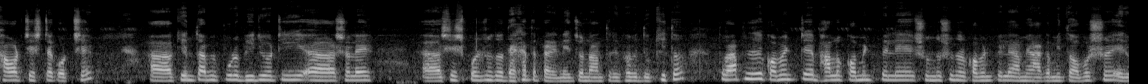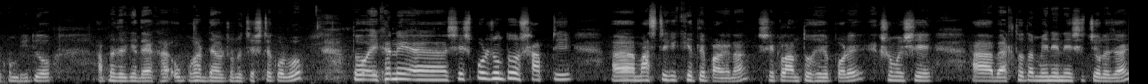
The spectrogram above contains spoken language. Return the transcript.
খাওয়ার চেষ্টা করছে। কিন্তু আমি পুরো ভিডিওটি আসলে শেষ পর্যন্ত দেখাতে পারিনি, এর জন্য আন্তরিকভাবে দুঃখিত। তবে আপনাদের কমেন্টে ভালো কমেন্ট পেলে, সুন্দর সুন্দর কমেন্ট পেলে, আমি আগামীতে অবশ্যই এরকম ভিডিও আপনাদেরকে দেখা, উপহার দেওয়ার জন্য চেষ্টা করব। তো এখানে শেষ পর্যন্ত সাপটি মাছটিকে খেতে পারে না, সে ক্লান্ত হয়ে পড়ে। একসময় সে ব্যর্থতা মেনে নিয়ে এসে চলে যায়।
